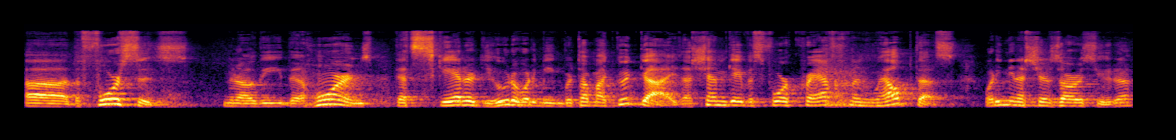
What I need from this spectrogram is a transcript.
uh, the forces, you know, the, the horns that scattered Yehuda. What do you mean? We're talking about good guys. Hashem gave us four craftsmen who helped us. What do you mean Asher Zaros Yehuda?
